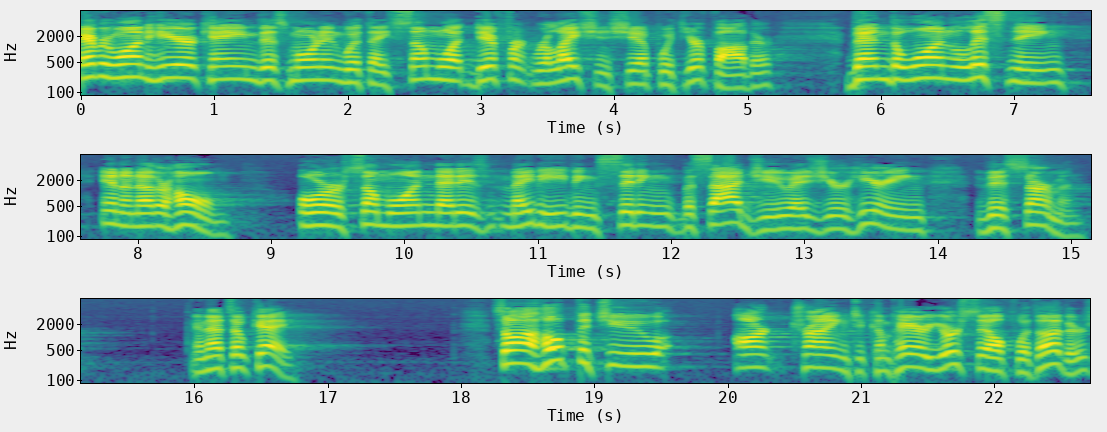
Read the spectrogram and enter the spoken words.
Everyone here came this morning with a somewhat different relationship with your father than the one listening in another home or someone that is maybe even sitting beside you as you're hearing this sermon. And that's okay. So I hope that you aren't trying to compare yourself with others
